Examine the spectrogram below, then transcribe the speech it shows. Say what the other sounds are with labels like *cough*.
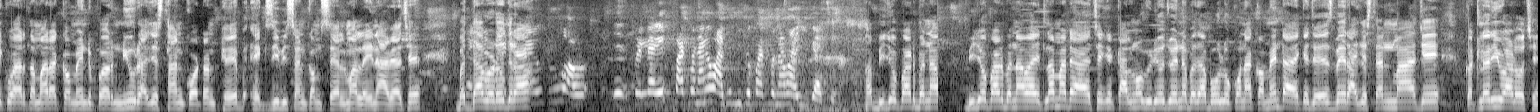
એકવાર તમારા કમેન્ટ પર new Rajasthan cotton fab exhibition cum સેલમાં લઈને આવ્યા છે. બધા વડોદરા પહેલા એક પાર્ટ બનાવ્યો આજે બીજો પાર્ટ બનાવવા આવી ગયા છે. આ બીજો પાર્ટ બનાવ બીજો પાર્ટ બનાવવા એટલા માટે આવ્યા છે કે કાલનો વીડિયો જોઈને બધા બહુ લોકોના કમેન્ટ આવ્યા કે જયેશભાઈ રાજસ્થાનમાં જે કટલરીવાળો છે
